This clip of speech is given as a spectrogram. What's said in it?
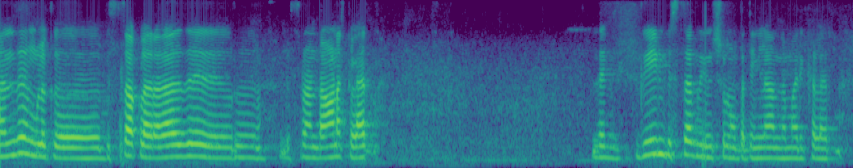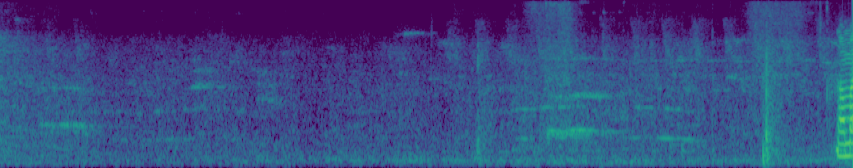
வந்து உங்களுக்கு பிஸ்தா கலர் அதாவது ஒரு டிஃப்ரெண்ட்டான கலர் இந்த க்ரீன் பிஸ்தா க்ரீன் சொல்லுவோம் பார்த்தீங்களா அந்த மாதிரி கலர் நம்ம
